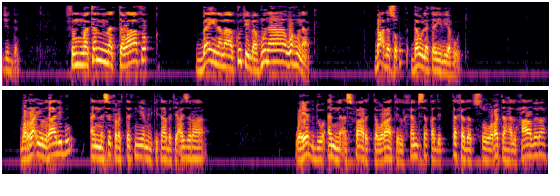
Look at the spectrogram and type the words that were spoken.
جدا. ثم تم التوافق بين ما كتب هنا وهناك بعد سقوط دولتي اليهود. والرأي الغالب أن سفر التثنية من كتابة عزرا ويبدو أن أسفار التوراة الخمسة قد اتخذت صورتها الحاضرة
